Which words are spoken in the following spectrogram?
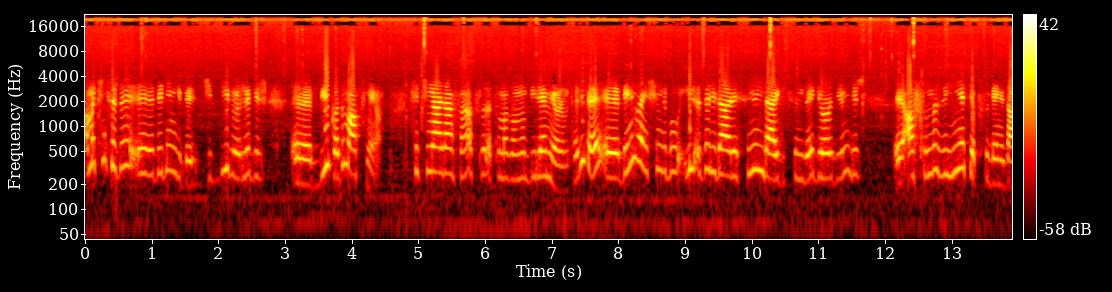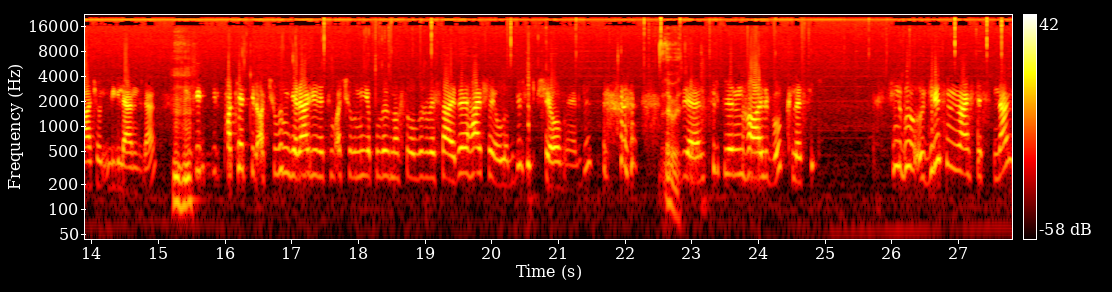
Ama kimse de e, dediğim gibi ciddi böyle bir e, büyük adım atmıyor seçimlerden sonra atılır atılmaz onu bilemiyorum tabii de e, benim hani şimdi bu il özel idaresinin dergisinde gördüğüm bir e, aslında zihniyet yapısı beni daha çok ilgilendiren. Hı hı. Bir, bir paket bir açılım yerel yönetim açılımı yapılır nasıl olur vesaire her şey olabilir hiçbir şey olmayabilir. evet. Yani Türkiye'nin hali bu klasik. Şimdi bu Giresun Üniversitesi'nden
